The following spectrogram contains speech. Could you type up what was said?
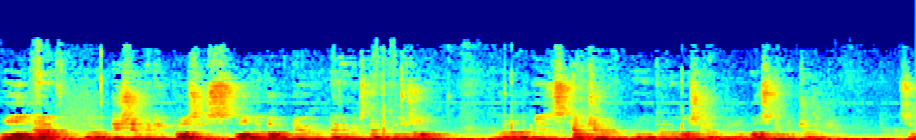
All that uh, decision making process, all the cognitive dynamics that goes on uh, is captured through the mouse, mouse movement trajectory. So,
